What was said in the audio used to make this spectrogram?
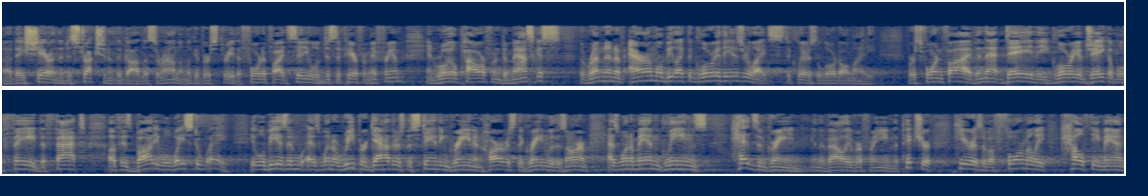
uh, they share in the destruction of the godless around them. Look at verse 3. The fortified city will disappear from Ephraim, and royal power from Damascus. The remnant of Aram will be like the glory of the Israelites, declares the Lord Almighty. Verse 4 and 5 In that day the glory of Jacob will fade, the fat of his body will waste away. It will be as, in, as when a reaper gathers the standing grain and harvests the grain with his arm, as when a man gleans heads of grain in the valley of Rephaim. The picture here is of a formerly healthy man,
